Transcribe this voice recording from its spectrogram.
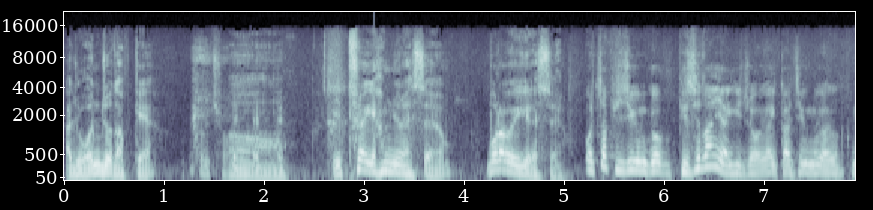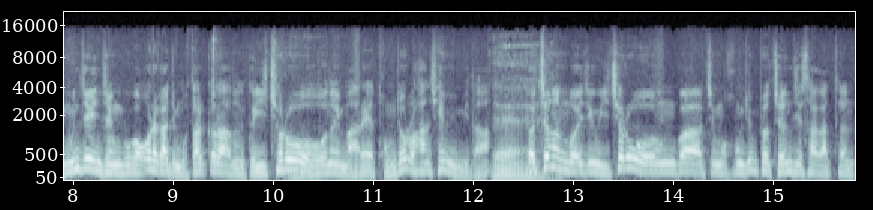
아주 원조답게 그렇죠. 어, 이 트랙에 합류를 했어요. 뭐라고 얘기를 했어요? 어차피 지금 그 비슷한 이야기죠. 그러니까 지금 그 문재인 정부가 오래가지 못할 거라는 그 이철호 의원의 말에 동조를 한 셈입니다. 네. 어, 저는 뭐 지금 이철호 의원과 지금 홍준표 전 지사 같은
